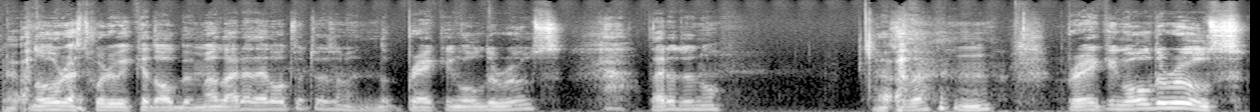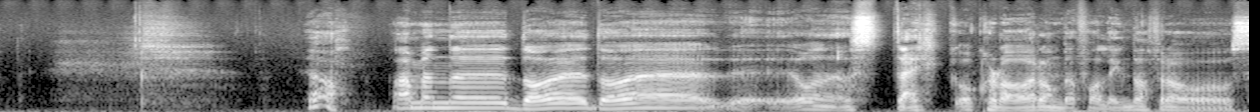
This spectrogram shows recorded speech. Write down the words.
Ja. No Rest for the Wicked-albumet. Der er det låt, vet du. som 'Breaking All The Rules'. Der er du nå. Ja. Det. Mm. 'Breaking All The Rules'. Ja. Nei, men eh, da, da eh, og en sterk og klar anbefaling da fra oss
